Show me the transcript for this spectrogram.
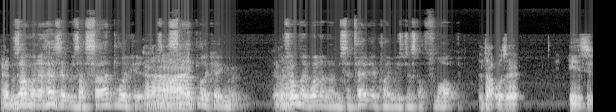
And, was that um, one of his? It was a sad looking. It was a sad looking. It was only one of them, so technically it was just a flop. That was it he's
